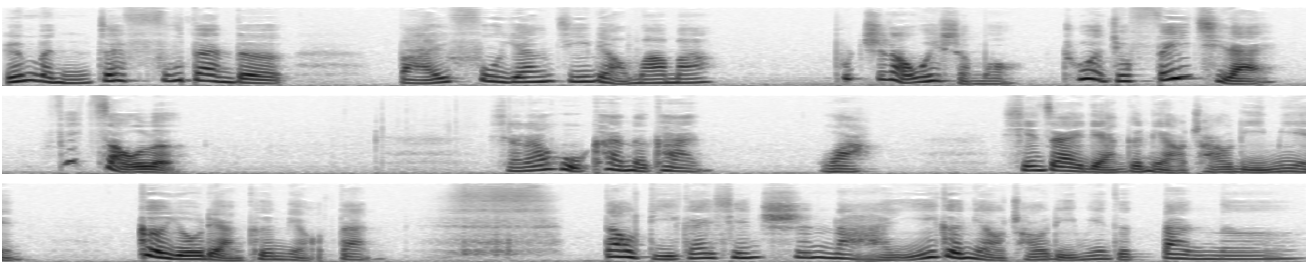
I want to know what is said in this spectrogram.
原本在孵蛋的白腹秧鸡鸟妈妈，不知道为什么突然就飞起来，飞走了。小老虎看了看，哇！现在两个鸟巢里面各有两颗鸟蛋，到底该先吃哪一个鸟巢里面的蛋呢？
